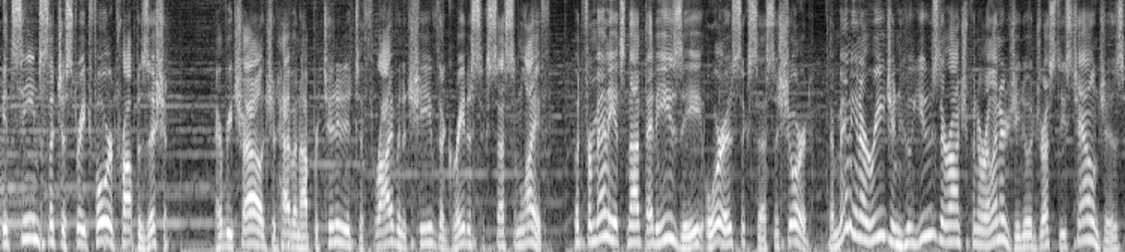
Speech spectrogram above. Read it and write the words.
It seems such a straightforward proposition. Every child should have an opportunity to thrive and achieve their greatest success in life. But for many, it's not that easy or is success assured. There are many in our region who use their entrepreneurial energy to address these challenges,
